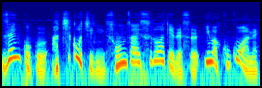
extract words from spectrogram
全国あちこちに存在するわけです。今ここはね、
